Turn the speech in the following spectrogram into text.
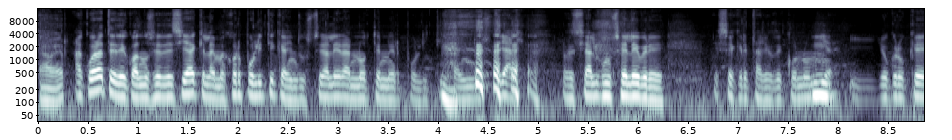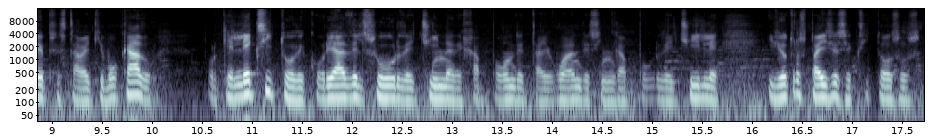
A ver. Acuérdate de cuando se decía que la mejor política industrial era no tener política industrial. Lo decía algún célebre secretario de Economía. Y yo creo que pues, estaba equivocado. Porque el éxito de Corea del Sur, de China, de Japón, de Taiwán, de Singapur, de Chile y de otros países exitosos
